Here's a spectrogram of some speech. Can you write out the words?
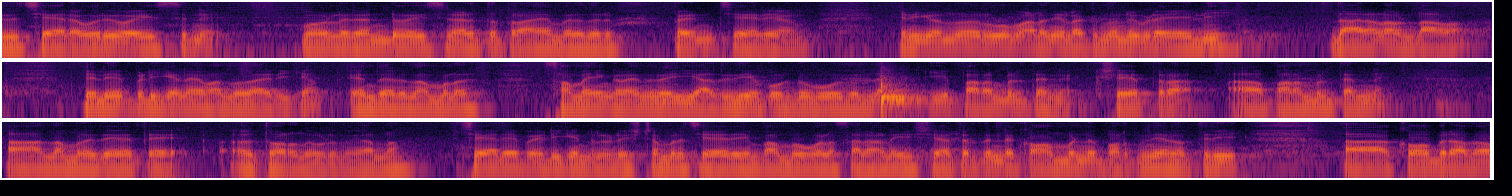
ഇത് ചേര ഒരു വയസ്സിന് മുകളിൽ രണ്ട് വയസ്സിനടുത്ത് പ്രായം വരുന്ന ഒരു പെൺ ചേരയാണ്. എനിക്കൊന്ന് റൂം അടഞ്ഞു കിടക്കുന്നുണ്ട്. ഇവിടെ എലി ധാരാളം ഉണ്ടാവാം. എലിയെ പിടിക്കാനായി വന്നതായിരിക്കാം. എന്തായാലും നമ്മൾ സമയം കളയുന്നില്ല ഈ അതിഥിയെ കൊണ്ടുപോകുന്നില്ല. ഈ പറമ്പിൽ തന്നെ ക്ഷേത്ര പറമ്പിൽ തന്നെ നമ്മൾ ഇദ്ദേഹത്തെ തുറന്നു വിടുന്നു. കാരണം ചേരയെ പേടിക്കേണ്ടല്ലോ ഇഷ്ടംപോലെ ചേരയും പമ്പുമുള്ള സ്ഥലമാണ്. ഈ ക്ഷേത്രത്തിന്റെ കോമ്പൗണ്ടിന് പുറത്ത് ഞാൻ ഒത്തിരി കോബ്ര അഥവാ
